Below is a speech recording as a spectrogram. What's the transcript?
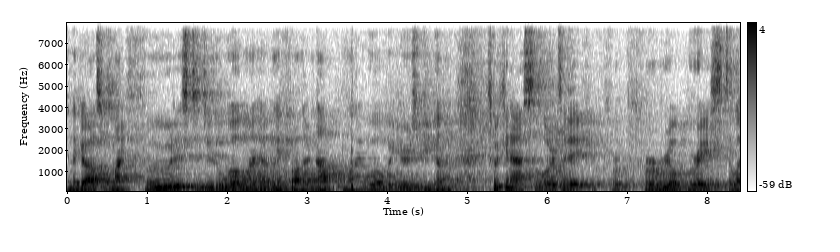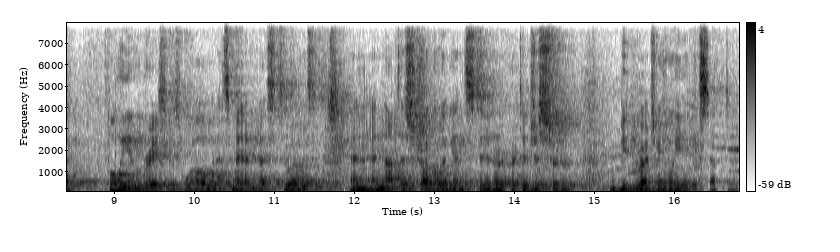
in the gospel. My food is to do the will of my Heavenly Father. Not my will, but yours be done. So we can ask the Lord today for, for, for a real grace to like fully embrace His will when it's manifest to us and, and not to struggle against it or, or to just sort of begrudgingly accept it.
